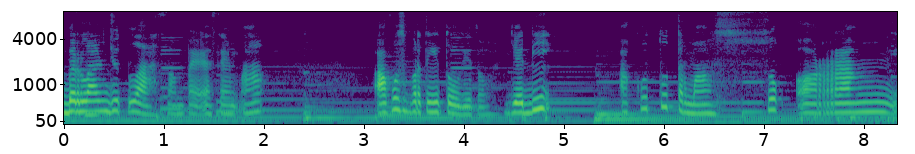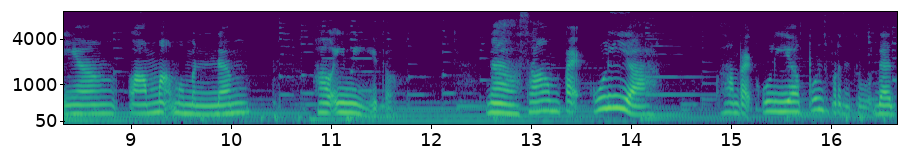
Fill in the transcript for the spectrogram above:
berlanjutlah sampai SMA aku seperti itu gitu. Jadi aku tuh termasuk orang yang lama memendam hal ini gitu. Nah sampai kuliah sampai kuliah pun seperti itu. Dan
